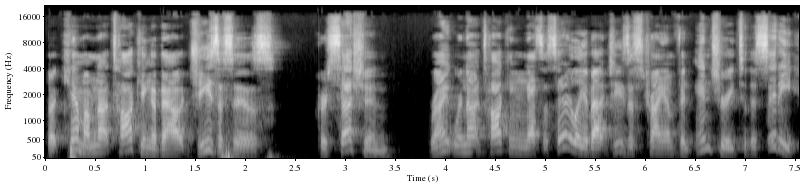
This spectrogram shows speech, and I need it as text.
But Kim, I'm not talking about Jesus's procession, right? We're not talking necessarily about Jesus' triumphant entry to the city.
